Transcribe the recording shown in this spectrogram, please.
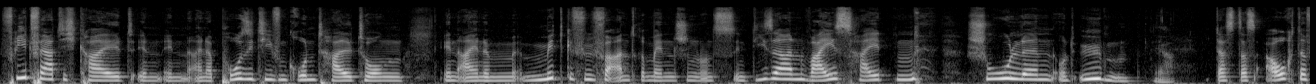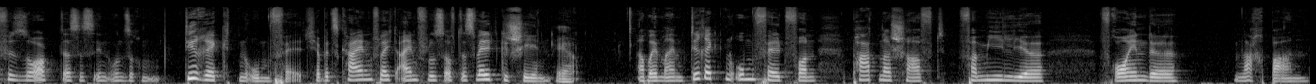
Friedfertigkeit, in, in einer positiven Grundhaltung, in einem Mitgefühl für andere Menschen, uns in diesen Weisheiten schulen und üben, ja. dass das auch dafür sorgt, dass es in unserem direkten Umfeld, ich habe jetzt keinen vielleicht Einfluss auf das Weltgeschehen, ja. aber in meinem direkten Umfeld von Partnerschaft, Familie, Freunde, Nachbarn,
